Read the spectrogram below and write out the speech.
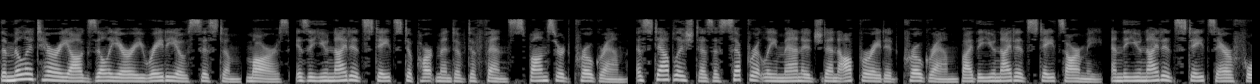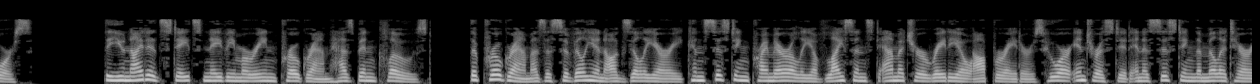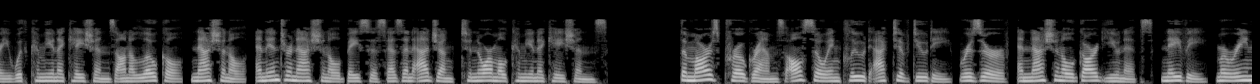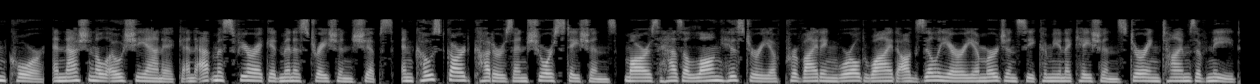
The Military Auxiliary Radio System MARS is a United States Department of Defense-sponsored program, established as a separately managed and operated program by the United States Army, and the United States Air Force. The United States Navy Marine program has been closed. The program is a civilian auxiliary consisting primarily of licensed amateur radio operators who are interested in assisting the military with communications on a local, national, and international basis as an adjunct to normal communications. The MARS programs also include active duty, reserve, and National Guard units, Navy, Marine Corps, and National Oceanic and Atmospheric Administration ships, and Coast Guard cutters and shore stations. MARS has a long history of providing worldwide auxiliary emergency communications during times of need.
